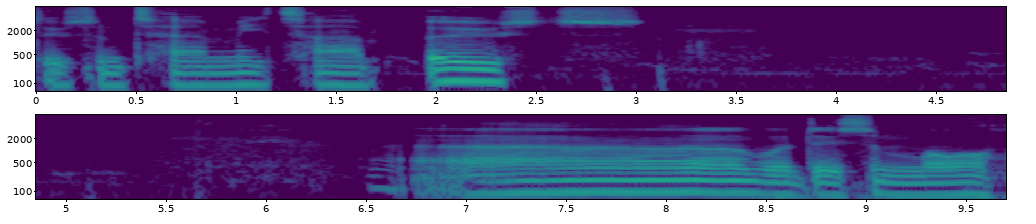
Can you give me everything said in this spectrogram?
Do some meter boosts. Uh, we'll do some more.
